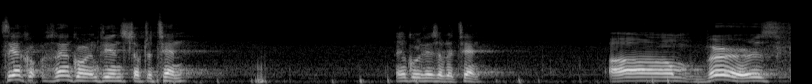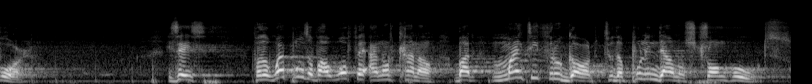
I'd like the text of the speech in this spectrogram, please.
Second Corinthians chapter 10. Second Corinthians chapter 10. Um, verse 4. He says, For the weapons of our warfare are not carnal, but mighty through God to the pulling down of strongholds,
